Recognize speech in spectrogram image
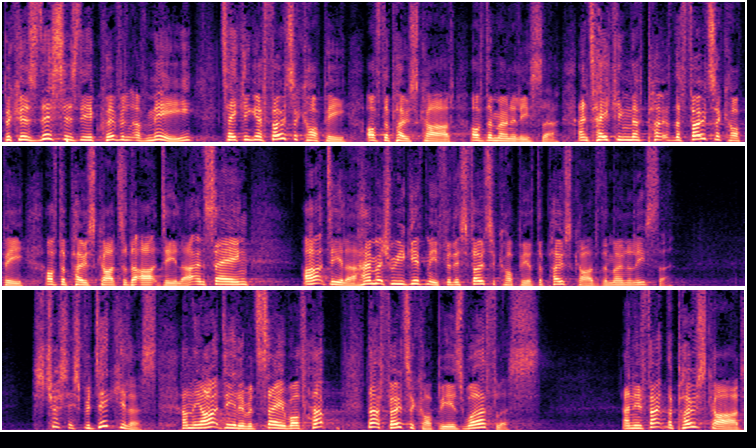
Because this is the equivalent of me taking a photocopy of the postcard of the Mona Lisa and taking the, the photocopy of the postcard to the art dealer and saying, Art dealer, how much will you give me for this photocopy of the postcard of the Mona Lisa? It's just, it's ridiculous. And the art dealer would say, well, that, that photocopy is worthless. And in fact, the postcard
